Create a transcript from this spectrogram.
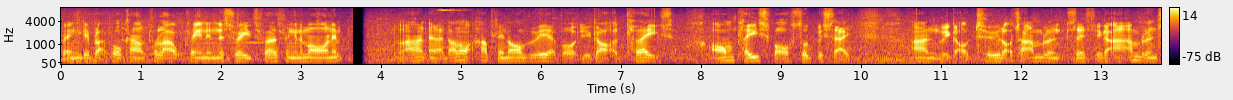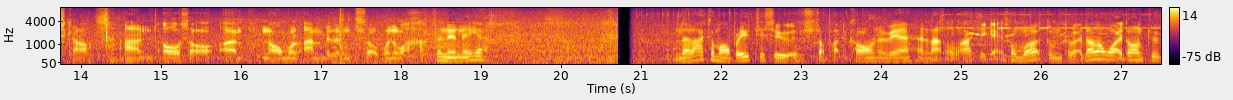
thingy Blackpool Council out cleaning the streets first thing in the morning. And I don't know what's happening over here, but you got a place on police force, should we say. And we got two lots of ambulances. You got an ambulance car and also um, normal ambulance. So wonder what happened in here. They're like a mobility suit stop at the corner here and that look like it getting some work done to it. I don't know what it's going to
